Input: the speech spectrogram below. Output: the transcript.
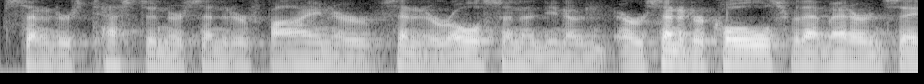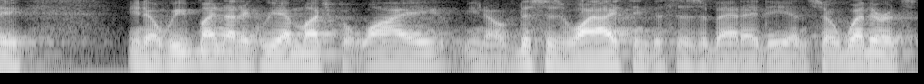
Senators Testin or Senator Feyen or Senator Olsen, and you know, or Senator Cowles for that matter, and say, you know, we might not agree on much, but why, you know, this is why I think this is a bad idea. And so whether it's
